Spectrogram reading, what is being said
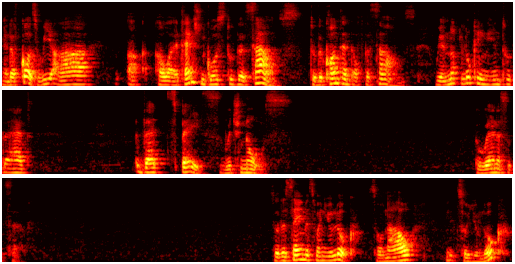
And of course, we are, uh, our attention goes to the sounds, to the content of the sounds. We are not looking into that, that space which knows. Awareness itself. So the same is when you look. So now, so you look,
